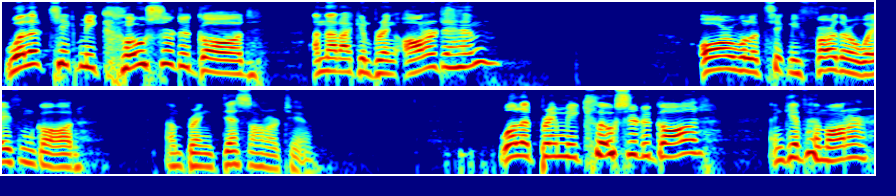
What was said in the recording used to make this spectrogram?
will it take me closer to God and that I can bring honor to Him? Or will it take me further away from God and bring dishonor to Him? Will it bring me closer to God and give Him honor?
